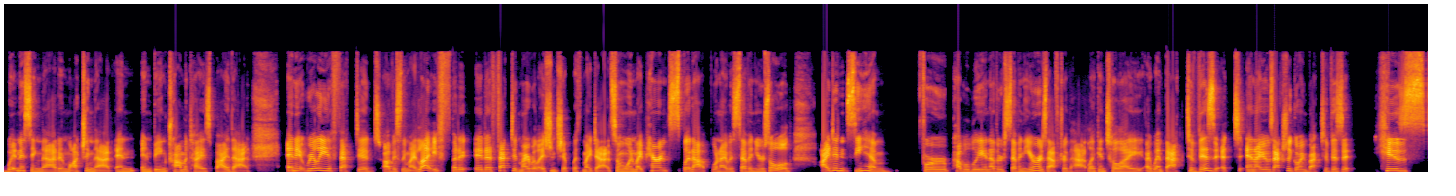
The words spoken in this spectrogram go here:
witnessing that and watching that and, and being traumatized by that. And it really affected, obviously, my life, but it, it affected my relationship with my dad. So when my parents split up when I was seven years old, I didn't see him for probably another seven years after that, like until I, I went back to visit. And I was actually going back to visit his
